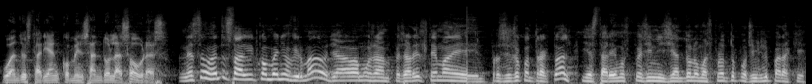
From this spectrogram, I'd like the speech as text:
¿Cuándo estarían comenzando las obras? En este momento está el convenio firmado, ya vamos a empezar el tema del proceso contractual y estaremos pues iniciando lo más pronto posible para que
